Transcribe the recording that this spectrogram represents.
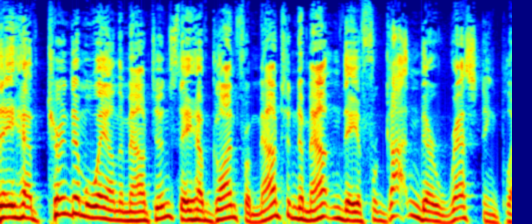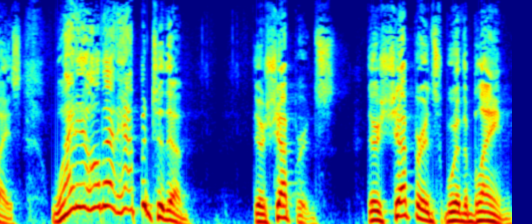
They have turned them away on the mountains. They have gone from mountain to mountain. They have forgotten their resting place. Why did all that happen to them? Their shepherds. Their shepherds were the blame.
